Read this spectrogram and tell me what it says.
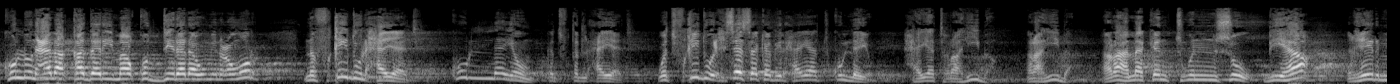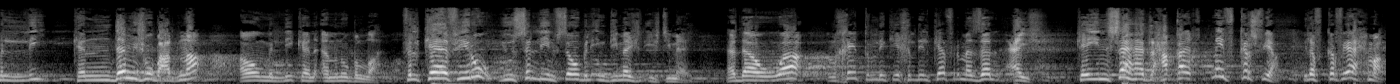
كل على قدر ما قدر له من عمر نفقد الحياة كل يوم. كتفقد الحياة وتفقد إحساسك بالحياة كل يوم. حياة رهيبة رهيبة. راه ما كنتونسوا بها غير من اللي كندمجوا بعضنا. أو من اللي كان أمنوا بالله. فالكافر يسلي نفسه بالاندماج الاجتماعي. هذا هو الخيط اللي كيخلي الكافر مازال عايش. كينسى هذه الحقائق ما يفكرش فيها. إلا فكر فيها يحمق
